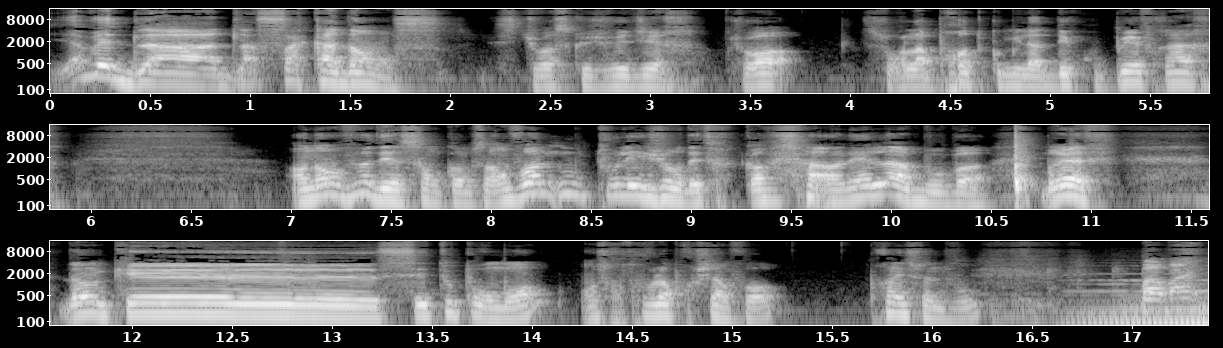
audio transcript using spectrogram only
il y avait de la, de la saccadance si tu vois ce que je veux dire. Tu vois, sur la prod comme il a découpé, frère. On en veut des sons comme ça. On voit tous les jours des trucs comme ça. On est là, Booba. Bref. Donc, euh, c'est tout pour moi. On se retrouve la prochaine fois. Prenez soin de vous. Bye bye.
